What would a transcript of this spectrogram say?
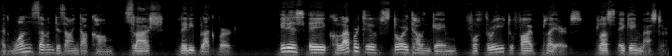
at 17design.com slash ladyblackbird. It is a collaborative storytelling game for three to five players, plus a game master.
